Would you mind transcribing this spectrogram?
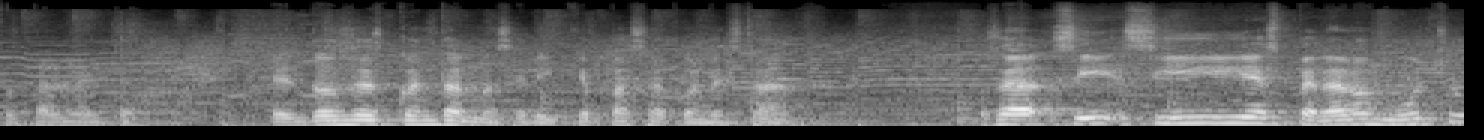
totalmente. Entonces cuéntanos, Eric, ¿qué pasa con esta? O sea, sí, sí esperaron mucho.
